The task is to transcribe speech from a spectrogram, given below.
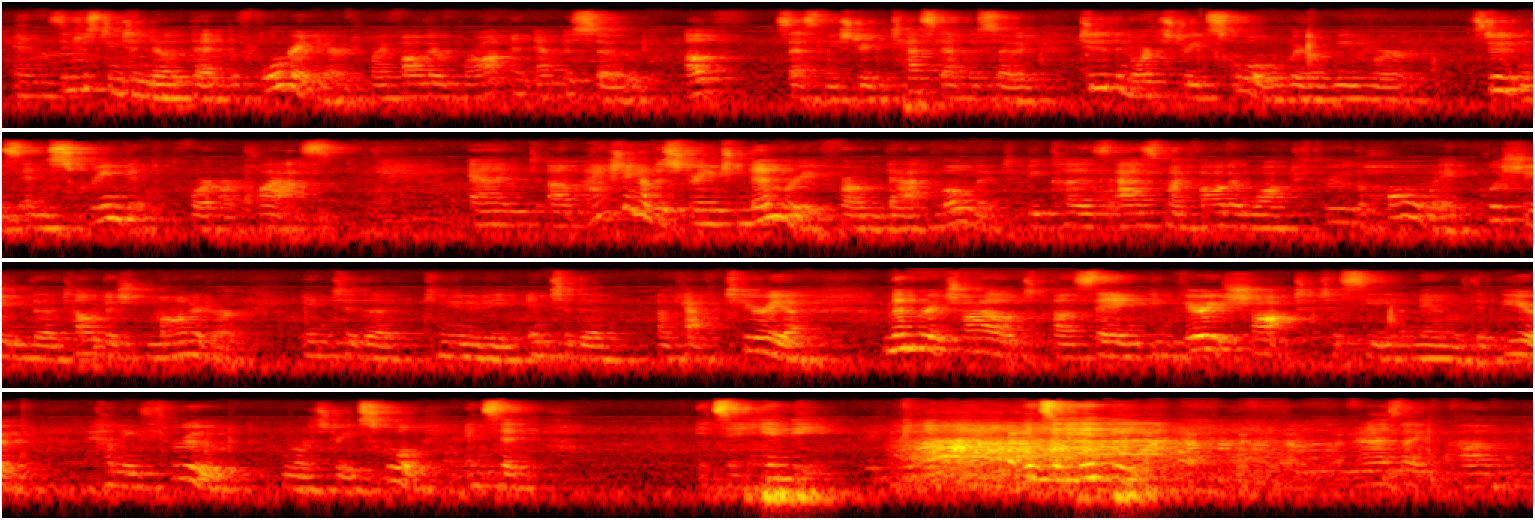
And it's interesting to note that before it aired, my father brought an episode of Sesame Street, a test episode, to the North Street School where we were students and screened it for our class. And um, I actually have a strange memory from that moment because as my father walked through the hallway pushing the television monitor into the community, into the uh, cafeteria, remember a child uh, saying, being very shocked to see a man with a beard coming through North Street School and said, it's a hippie. it's a hippie. And I was like, um,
